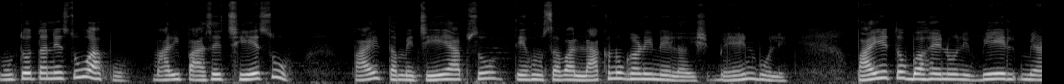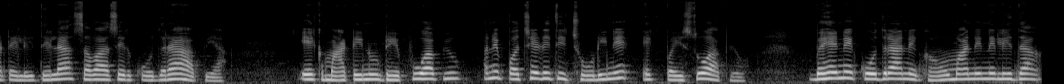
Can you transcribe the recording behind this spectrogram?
હું તો તને શું આપું? મારી પાસે છે શું? ભાઈ, તમે જે આપશો તે હું સવા લાખનું ગણીને લઈશ. બહેન બોલી, ભાઈએ તો બહેનોની બે માટે લીધેલા સવાશેર કોદરા આપ્યા. એક માટીનું ઢેફું આપ્યું અને પછેડીથી છોડીને એક પૈસો આપ્યો. બહેને કોદરાને ઘઉં માનીને લીધા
